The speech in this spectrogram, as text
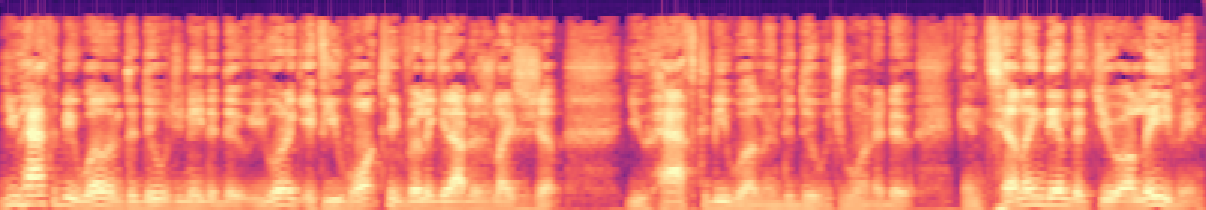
you have to be willing to do what you need to do. You want to if you want to really get out of this relationship, you have to be willing to do what you want to do. And telling them that you are leaving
